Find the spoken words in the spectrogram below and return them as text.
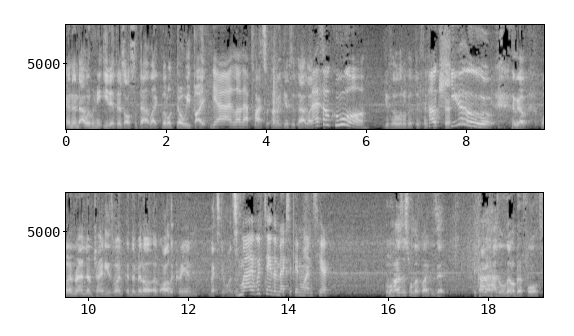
And then that way when you eat it, there's also that like little doughy bite. Yeah, I love that part. So it kind of gives it that like, That's so cool. gives it a little bit different How texture. cute. we have one random Chinese one in the middle of all the Korean Mexican ones. Well, I would say the Mexican ones here. But how does this one look like? Is it? It kind of has a little bit of folds,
